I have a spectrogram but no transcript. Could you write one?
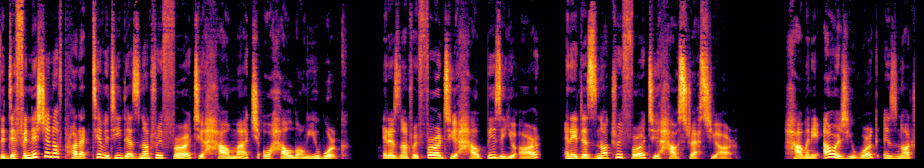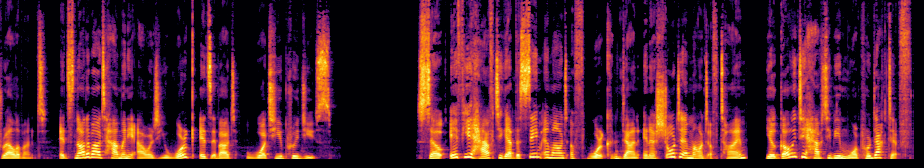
The definition of productivity does not refer to how much or how long you work. It does not refer to how busy you are, and it does not refer to how stressed you are. How many hours you work is not relevant. It's not about how many hours you work, it's about what you produce. So, if you have to get the same amount of work done in a shorter amount of time, you're going to have to be more productive.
